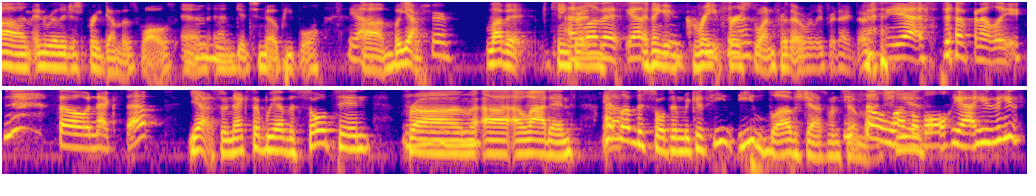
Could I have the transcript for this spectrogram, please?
Um, and really just break down those walls and, and get to know people. Yeah, Um, but yeah, For sure. love it. King I love it. Yep, I think a great first us. one for the overly protective. Yes, definitely. So next up, Yeah. So next up we have the Sultan from uh, Aladdin. I. Love the Sultan because he he loves Jasmine so he's much. so He is- lovable. yeah, he's he's he's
